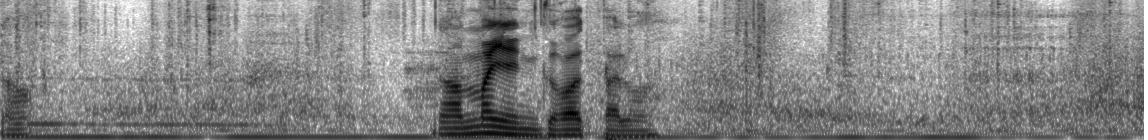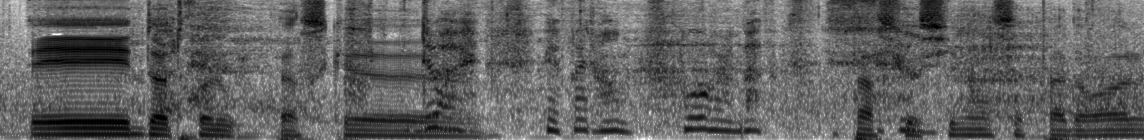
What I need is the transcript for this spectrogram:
Non. Normalement, il y a une grotte pas loin. Et d'autres loups, parce que... Parce que sinon, c'est pas drôle.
